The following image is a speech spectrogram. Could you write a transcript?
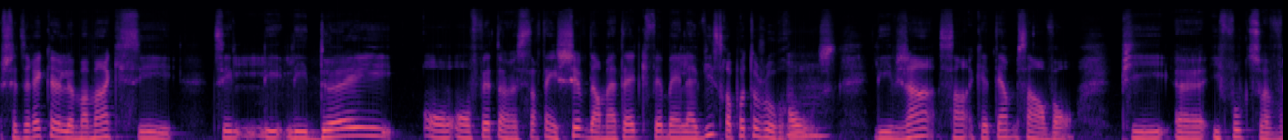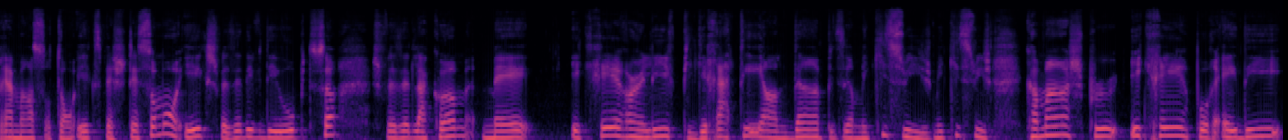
je te dirais que le moment qui s'est. Les, les deuils ont, fait un certain chiffre dans ma tête qui fait ben la vie sera pas toujours mm-hmm. rose. Les gens que tu aimes s'en vont. Puis euh, il faut que tu sois vraiment sur ton X. J'étais sur mon X, je faisais des vidéos, puis tout ça. Je faisais de la com, mais écrire un livre, puis gratter en dedans, puis dire, mais qui suis-je? Mais qui suis-je? Comment je peux écrire pour aider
